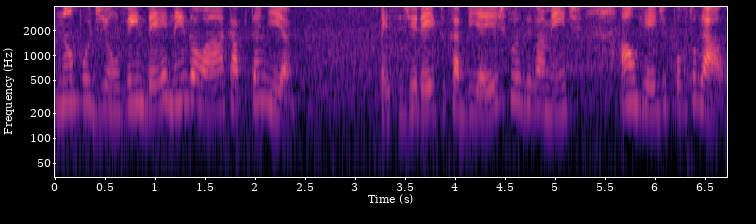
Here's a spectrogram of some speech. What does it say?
não podiam vender nem doar a capitania. Esse direito cabia exclusivamente ao rei de Portugal.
